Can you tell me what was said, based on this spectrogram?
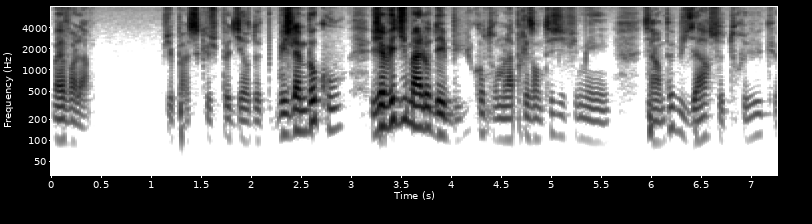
Ben voilà. Je sais pas ce que je peux dire de. Mais je l'aime beaucoup. J'avais du mal au début quand on me l'a présenté. J'ai fait mais c'est un peu bizarre ce truc.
